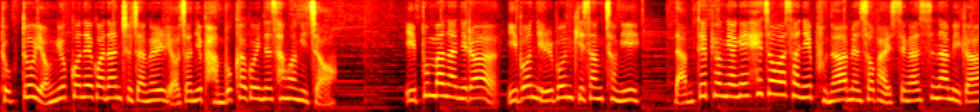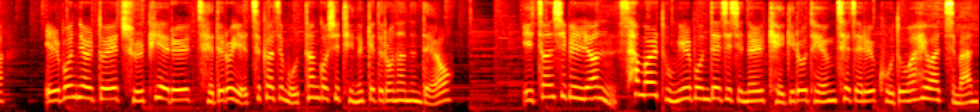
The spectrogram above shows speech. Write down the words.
독도 영유권에 관한 주장을 여전히 반복하고 있는 상황이죠. 이뿐만 아니라 이번 일본 기상청이 남태평양의 해저화산이 분화하면서 발생한 쓰나미가 일본 열도의 줄 피해를 제대로 예측하지 못한 것이 뒤늦게 드러났는데요. 2011년 3월 동일본대 지진을 계기로 대응 체제를 고도화해왔지만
